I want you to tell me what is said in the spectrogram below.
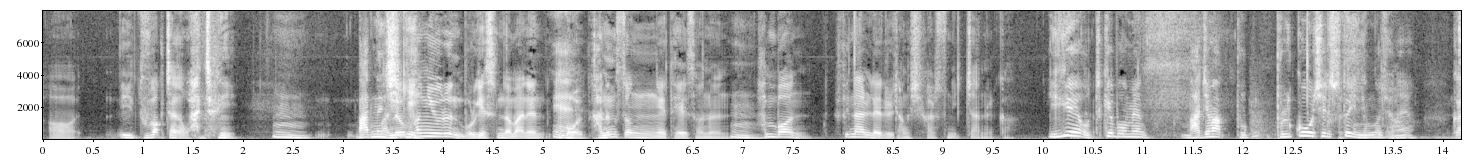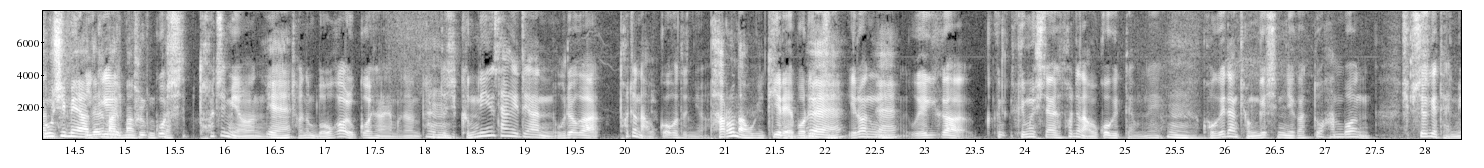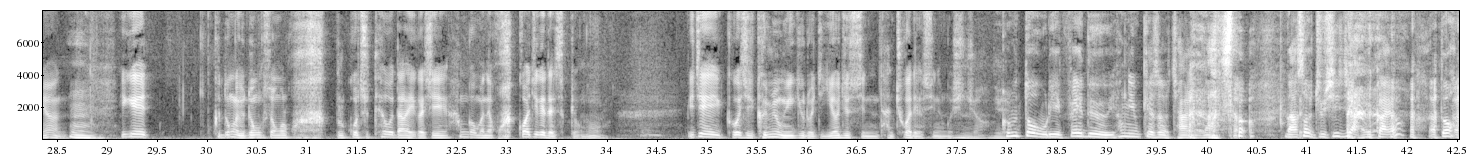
어, 이 두 박자가 완전히 음. 맞는 맞는 시기. 확률은 모르겠습니다만은 예. 뭐 가능성에 대해서는 음. 한번 피날레를 장식할 수는 있지 않을까. 이게 어떻게 보면 마지막 불, 불꽃일 수도 있는 거잖아요. 그러니까 조심해야 될 이게 마지막 불꽃이 불꽃. 음. 터지면 예. 저는 뭐가 올 것이냐면은 반드시 금리 인상에 대한 우려가 터져 나올 거거든요. 바로 나오겠죠. 디레버리지 예. 이런 예. 얘기가 금- 금융시장에서 터져 나올 거기 때문에 음. 거기에 대한 경계 심리가 또 한번 휩쓸게 되면 음. 이게 그동안 유동성을 확 불꽃을 태우다가 이것이 한꺼번에 확 꺼지게 됐을 경우 이제 그것이 금융 위기로 이어질 수 있는 단초가 될 수 있는 것이죠. 예. 그럼 또 우리 Fed 형님께서 잘 나서 나서 주시지 않을까요? 또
